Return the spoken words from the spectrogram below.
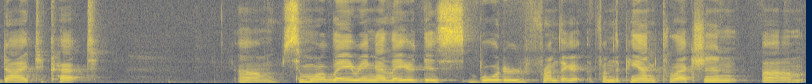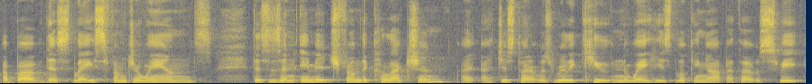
die to cut. Um, some more layering. I layered this border from the from the Pan collection um, above this lace from Joann's. This is an image from the collection. I, I, just thought it was really cute in the way he's looking up. I thought it was sweet.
